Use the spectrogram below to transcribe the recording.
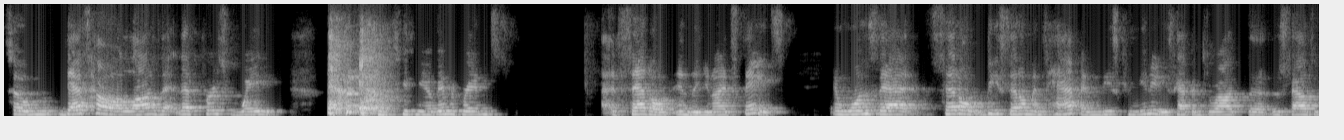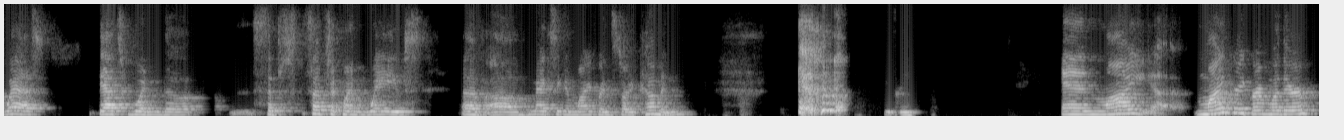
So that's how a lot of that that first wave, excuse me, of immigrants uh, settled in the United States and once that settled, these settlements happen, these communities happen throughout the, the Southwest, that's when the sub- subsequent waves of uh, Mexican migrants started coming. and my, uh, my great grandmother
